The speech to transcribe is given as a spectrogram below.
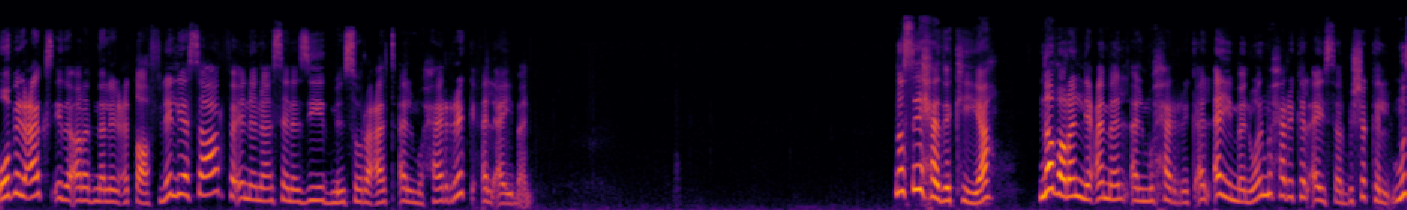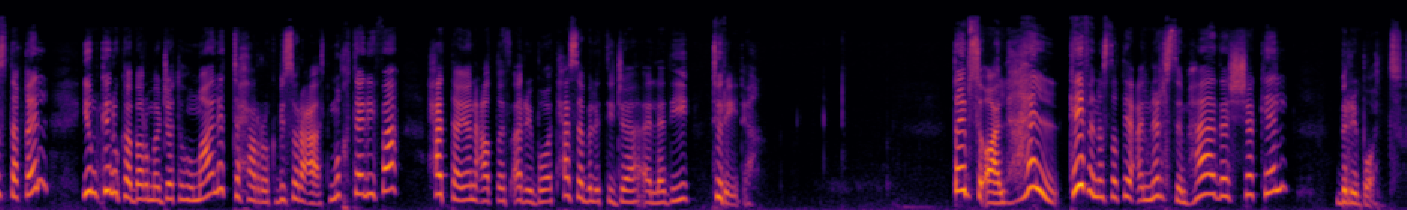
وبالعكس إذا أردنا الانعطاف لليسار فإننا سنزيد من سرعة المحرك الأيمن. نصيحة ذكية. نظرا لعمل المحرك الأيمن والمحرك الأيسر بشكل مستقل يمكنك برمجتهما للتحرك بسرعات مختلفة حتى ينعطف الريبوت حسب الاتجاه الذي تريده. طيب سؤال هل كيف نستطيع أن نرسم هذا الشكل بالريبوت؟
